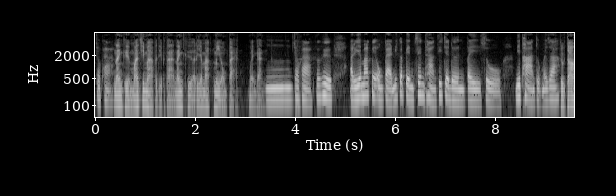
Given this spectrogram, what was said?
เจ้าค่ะ นั่นคือมัชฌิมาปฏิปทานั่นคืออริยมรรคมีองค์แปดเหมือนกันอืมเจ้าค่ะ ก็คืออริยมรรคมีองค์แปดนี่ก็เป็นเส้นทางที่จะเดินไปสู่นิพพานถูกไหมจ๊ะถูกต้อง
